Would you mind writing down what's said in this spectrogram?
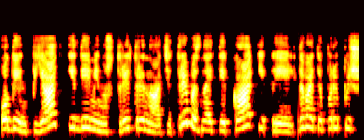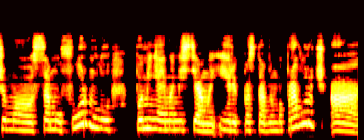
1, 5 і D мінус 3, 13. Треба знайти К і L. Давайте перепишемо саму формулу поміняємо місцями y поставимо праворуч, а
